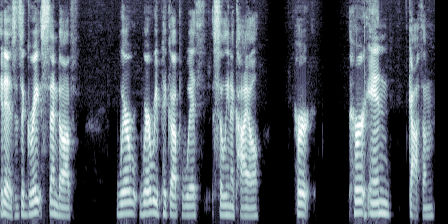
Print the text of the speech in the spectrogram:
It is. It's a great send off. Where where we pick up with Selina Kyle, her her in Gotham,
